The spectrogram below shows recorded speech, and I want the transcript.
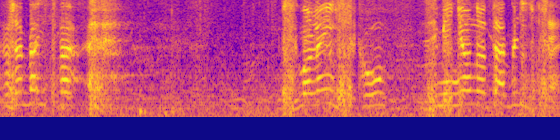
Proszę Państwa, w Smoleńsku zmieniono tablicę.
